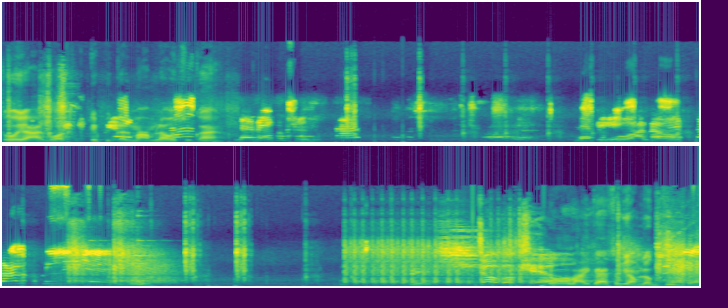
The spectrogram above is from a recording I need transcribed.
तो यार बहुत टिपिकल मामला हो चुका है। वो. तो भाई कैसे भी हम लोग जीत गए।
